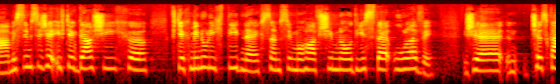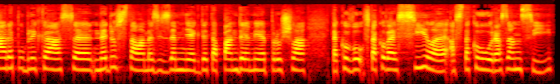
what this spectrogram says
A myslím si, že i v těch dalších, eh, v těch minulých týdnech jsem si mohla všimnout jisté úlevy že Česká republika se nedostala mezi země, kde ta pandemie prošla takovou, v takové síle a s takovou razancí.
